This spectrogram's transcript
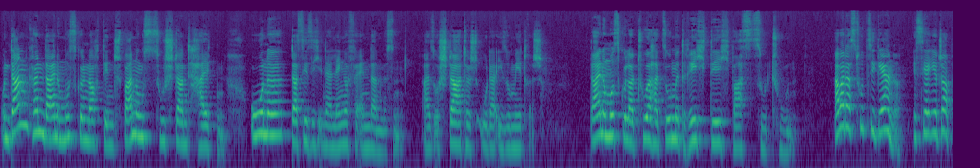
Und dann können deine Muskeln noch den Spannungszustand halten, ohne dass sie sich in der Länge verändern müssen, also statisch oder isometrisch. Deine Muskulatur hat somit richtig was zu tun. Aber das tut sie gerne, ist ja ihr Job.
